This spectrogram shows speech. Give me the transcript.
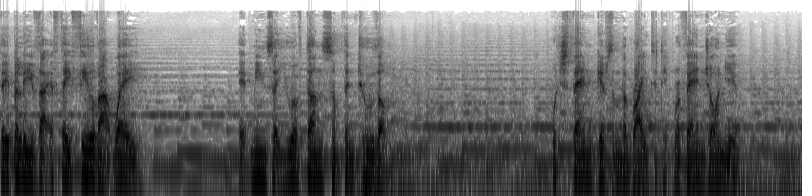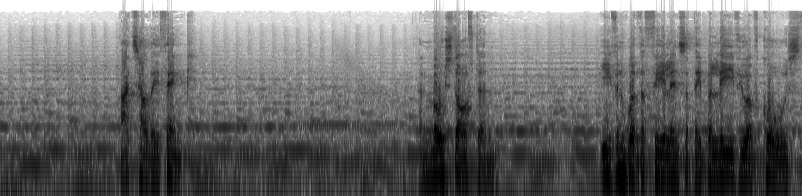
They believe that if they feel that way, it means that you have done something to them, which then gives them the right to take revenge on you. That's how they think. And most often, even with the feelings that they believe you have caused,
